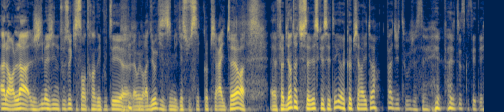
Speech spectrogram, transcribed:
Alors là, j'imagine tous ceux qui sont en train d'écouter euh, la web radio qui se disent mais qu'est-ce que c'est copywriter? Euh, Fabien, toi tu savais ce que c'était copywriter? Pas du tout, je savais pas du tout ce que c'était.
